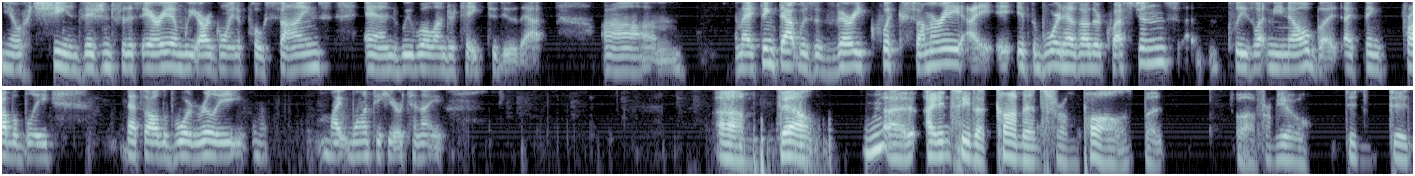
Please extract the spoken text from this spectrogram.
you know she envisioned for this area and we are going to post signs and we will undertake to do that. Um, and I think that was a very quick summary. I, i- if the board has other questions, please let me know, but I think probably that's all the board really might want to hear tonight. Um, Val, Mhm. uh, I didn't see the comments from Paul, but, uh, from you. Did, did,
